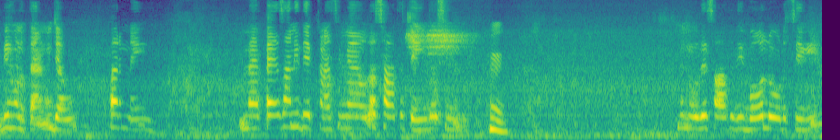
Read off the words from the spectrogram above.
ਵੀ ਹੁਣ ਤਾਂ ਇਹਨੂੰ ਜਾਊ ਪਰ ਨਹੀਂ। ਮੈਂ ਪੈਸਾ ਨਹੀਂ ਦੇਖਣਾ ਸੀ ਮੈਂ ਉਹਦਾ ਸਾਥ ਚਾਹੀਦਾ ਸੀ। ਹੂੰ। ਮੈਨੂੰ ਉਹਦੇ ਸਾਥ ਦੀ ਬਹੁਤ ਲੋੜ ਸੀਗੀ।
